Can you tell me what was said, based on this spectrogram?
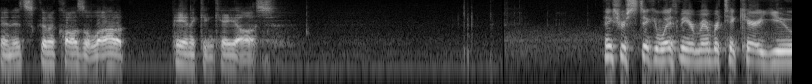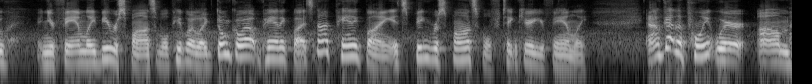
and it's going to cause a lot of panic and chaos. Thanks for sticking with me. Remember, take care of you and your family. Be responsible. People are like, don't go out and panic buy. It's not panic buying. It's being responsible for taking care of your family. And I've gotten to the point where, um,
